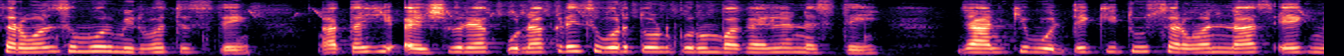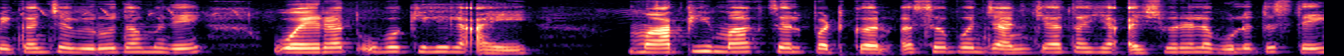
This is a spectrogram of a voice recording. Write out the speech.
सर्वांसमोर मिरवत असते. आता ही ऐश्वर्या कुणाकडेच वर तोंड करून बघायला नसते. जानकी बोलते की तू सर्वांनाच एकमेकांच्या विरोधामध्ये वैरात उभं केलेलं आहे. माफी माग चल पटकन. असं पण जानकी आता ह्या ऐश्वर्याला बोलत असते.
